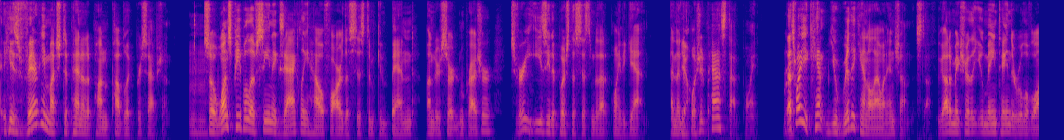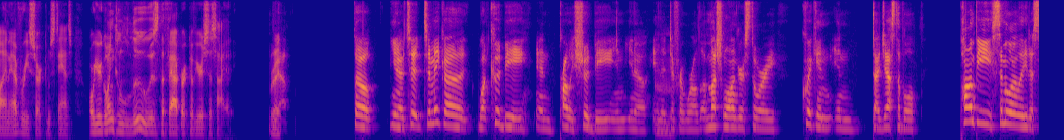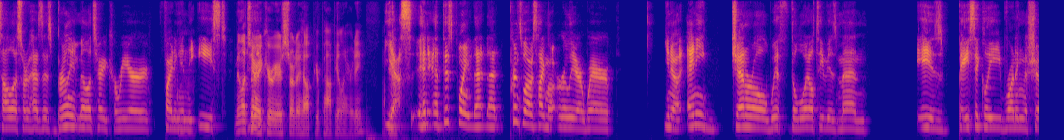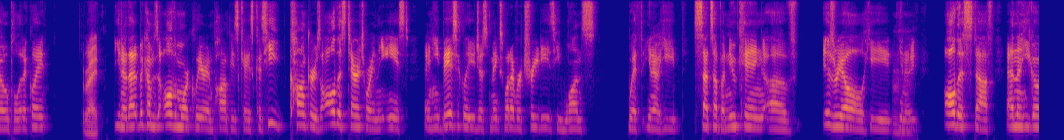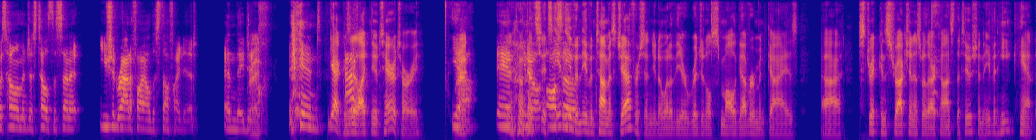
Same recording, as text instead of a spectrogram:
is very much dependent upon public perception. Mhm. So once people have seen exactly how far the system can bend under certain pressure, it's very easy to push the system to that point again, and then Yeah. to push it past that point. That's why you can't, you really can't allow an inch on this stuff. You got to make sure that you maintain the rule of law in every circumstance, or you're going to lose the fabric of your society. Right. Yeah. So you know, to to make a what could be and probably should be in you know in a Mhm. different world, a much longer story, quick and, and digestible. Pompey, similarly to Sulla, sort of has this brilliant military career fighting in the mm-hmm. east. Military But- careers sort of help your popularity. Yes, and at this point, that that principle I was talking about earlier, where you know any general with the loyalty of his men is basically running the show politically. Right. You know that becomes all the more clear in Pompey's case because he conquers all this territory in the east, and he basically just makes whatever treaties he wants. With you know, he sets up a new king of Israel. He you know all this stuff, and then he goes home and just tells the Senate, "You should ratify all the stuff I did," and they do. Right. And Yeah, because they Af- like new territory. yeah. Right. And you know, it's, it's also even even Thomas Jefferson, you know, one of the original small government guys, uh, strict constructionist with our Constitution. Even he can't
